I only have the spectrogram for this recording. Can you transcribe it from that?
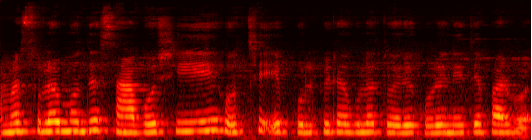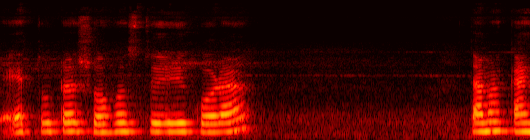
আমরা চুলার মধ্যে চা বসিয়ে হচ্ছে এই পুলপিঠাগুলো তৈরি করে নিতে পারব। এতটা সহজ তৈরি করা তা আমার কাই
